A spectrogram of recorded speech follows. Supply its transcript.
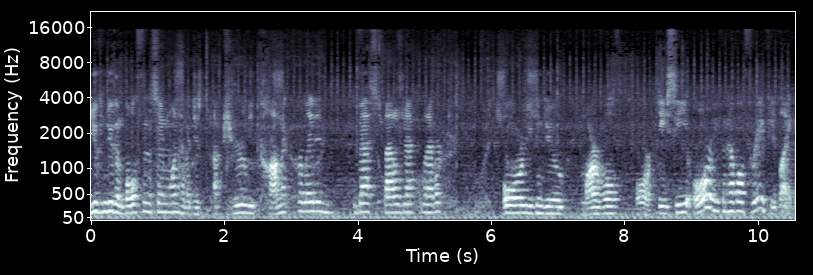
You can do them both in the same one, have a just a purely comic related vest, battle jacket, whatever. Or you can do Marvel or DC, or you can have all three if you'd like.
